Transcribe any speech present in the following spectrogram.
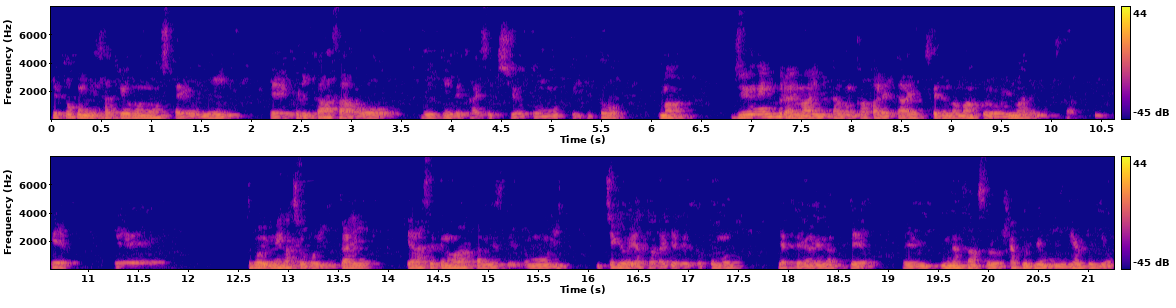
で特に先ほど申したように、えー、クリカーサーをルーティンで解析しようと思っていると、まあ、10年くらい前に多分書かれた Excel のマクロを今でも使っていて、えー、すごい目がしょぼい。一回やらせてもらったんですけれども、1行やっただけでとてもやってられなくて、えー、皆さんそれを100行も200行も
